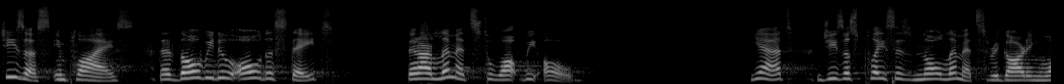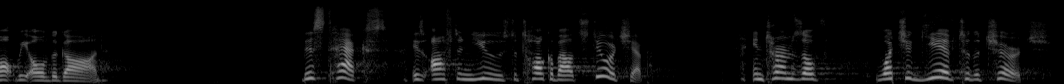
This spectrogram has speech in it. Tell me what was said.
Jesus implies that though we do owe the state, there are limits to what we owe. Yet, Jesus places no limits regarding what we owe to God. This text is often used to talk about stewardship in terms of what you give to the church.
